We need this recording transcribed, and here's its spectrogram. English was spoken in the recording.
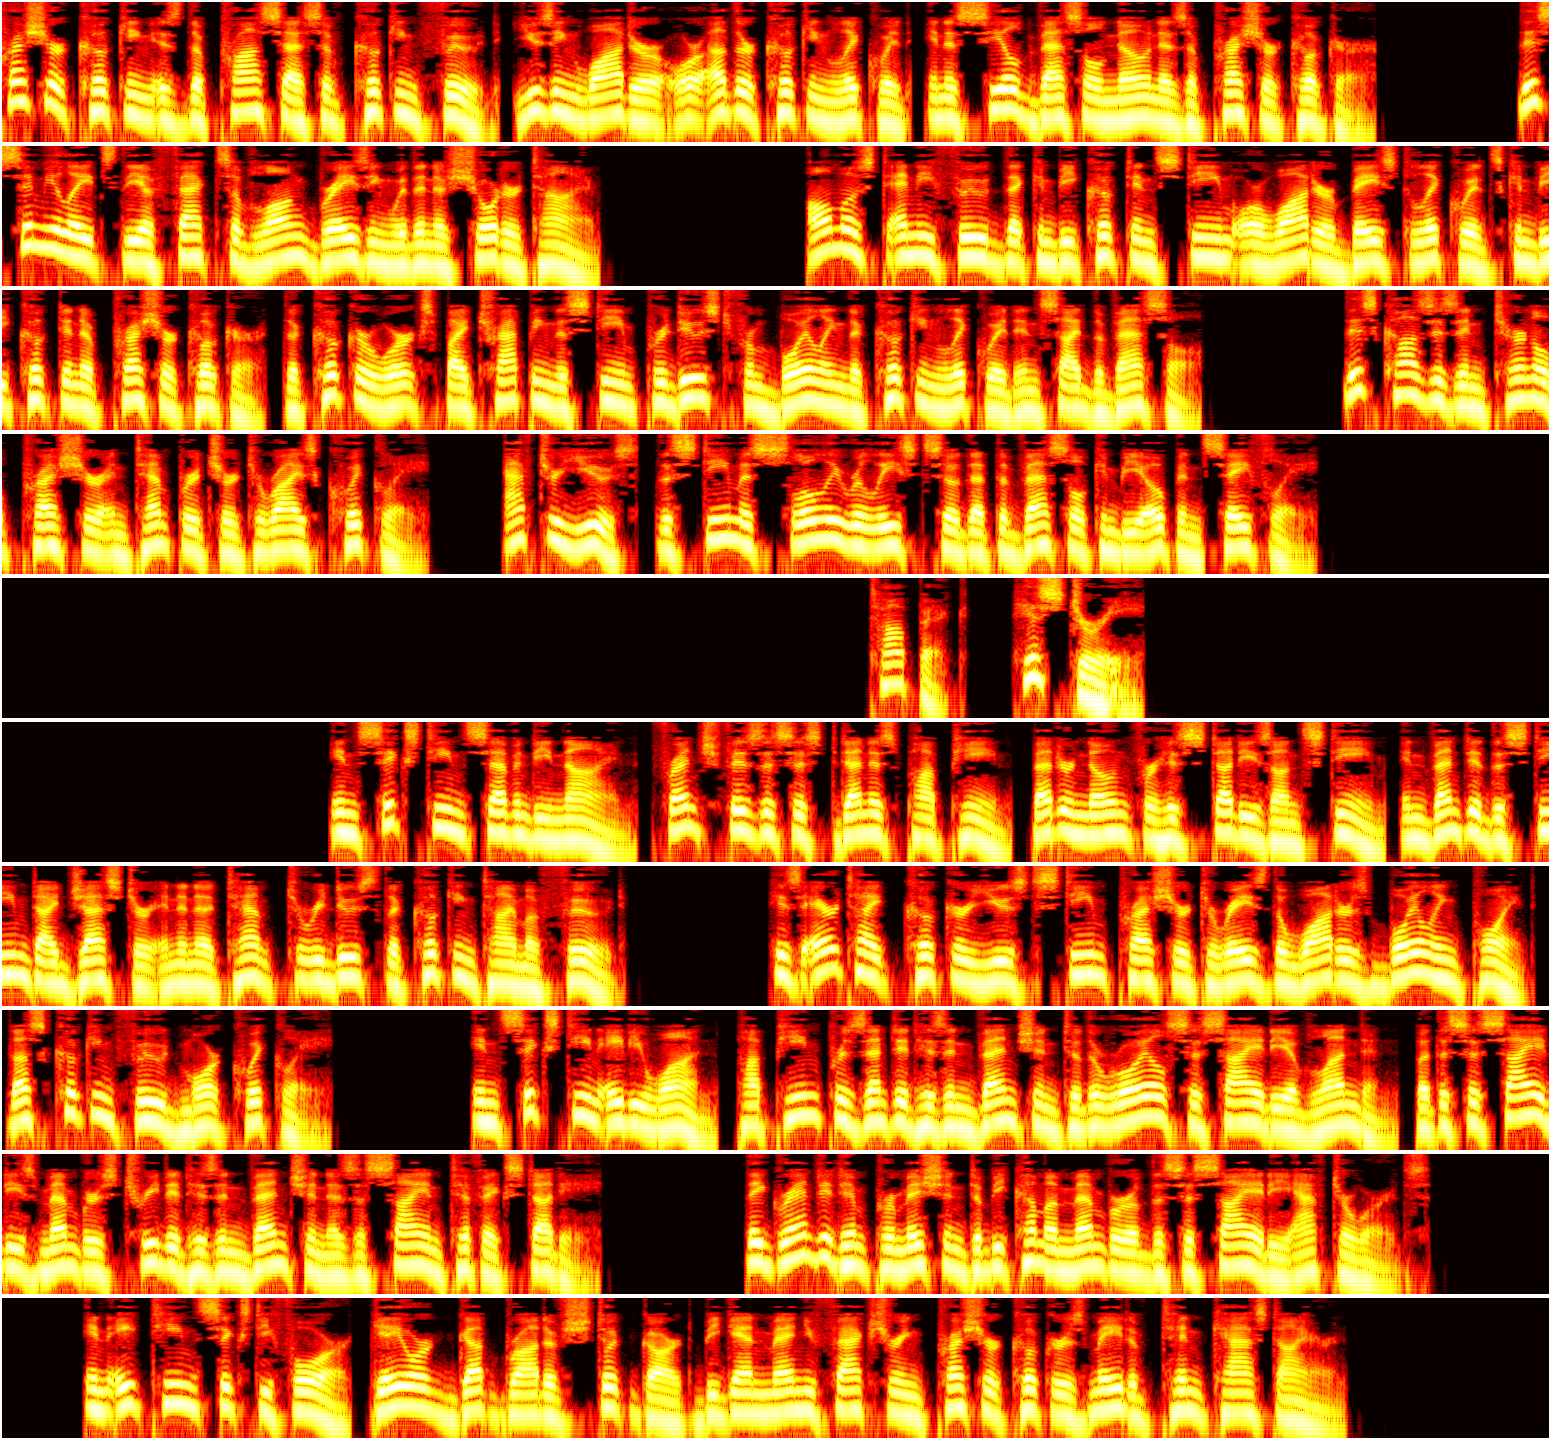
Pressure cooking is the process of cooking food, using water or other cooking liquid, in a sealed vessel known as a pressure cooker. This simulates the effects of long braising within a shorter time. Almost any food that can be cooked in steam or water-based liquids can be cooked in a pressure cooker. The cooker works by trapping the steam produced from boiling the cooking liquid inside the vessel. This causes internal pressure and temperature to rise quickly. After use, the steam is slowly released so that the vessel can be opened safely. History In 1679, French physicist Denis Papin, better known for his studies on steam, invented the steam digester in an attempt to reduce the cooking time of food. His airtight cooker used steam pressure to raise the water's boiling point, thus cooking food more quickly. In 1681, Papin presented his invention to the Royal Society of London, but the Society's members treated his invention as a scientific study. They granted him permission to become a member of the society afterwards. In 1864, Georg Gutbrod of Stuttgart began manufacturing pressure cookers made of tin cast iron.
